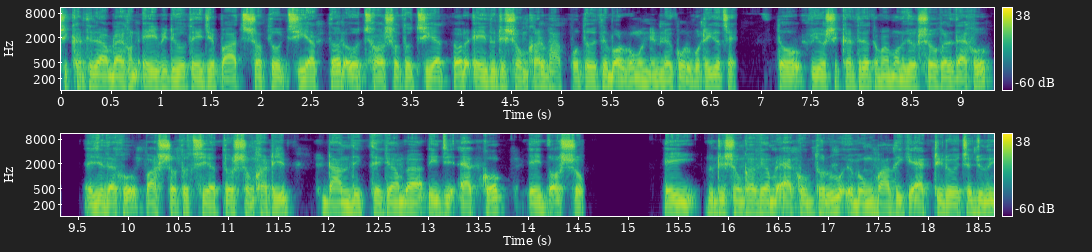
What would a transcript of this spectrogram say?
শিক্ষার্থীরা, আমরা এখন এই ভিডিওতে এই যে পাঁচ শত ছিয়াত্তর ও ছশত ছিয়াত্তর এই দুটি সংখ্যার ভাগ পদ্ধতিতে বর্গমূল নির্ণয় করব, ঠিক আছে? তো প্রিয় শিক্ষার্থীরা, তোমরা মনোযোগ সহকারে দেখো। এই যে দেখো, পাঁচশত ছিয়াত্তর সংখ্যাটির ডান দিক থেকে আমরা এই যে একক, এই দশক এই দুটি সংখ্যাকে আমরা একক ধরবো এবং বাঁ দিকে একটি রয়েছে। যদি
